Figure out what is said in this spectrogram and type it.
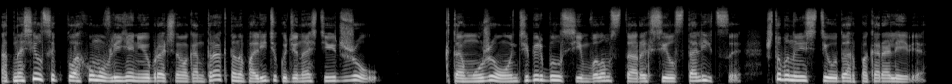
относился к плохому влиянию брачного контракта на политику династии Джоу. К тому же он теперь был символом старых сил столицы, чтобы нанести удар по королеве.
